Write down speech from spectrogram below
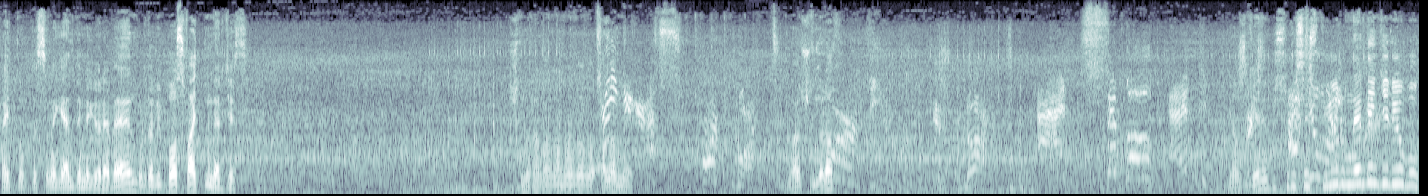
Kayıt noktasına geldiğime göre ben burada bir boss fight mı vereceğiz? Şunları al al al al al alamıyorum. Lan şunları al. And Ya gene bir sürü ses duyuyorum. Nereden geliyor bu?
